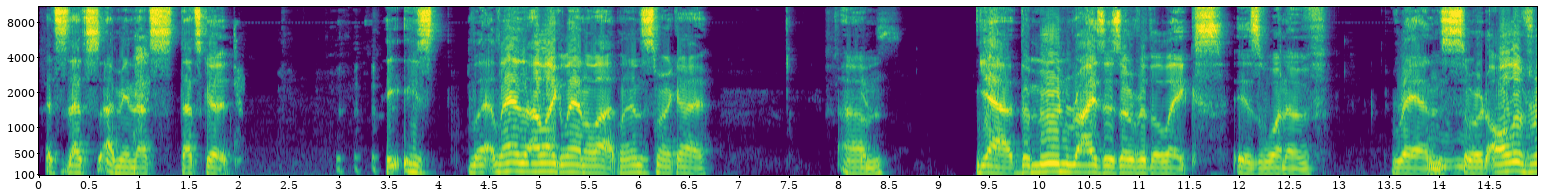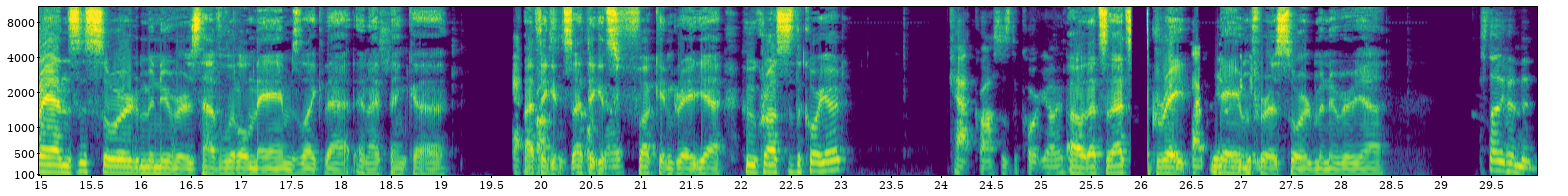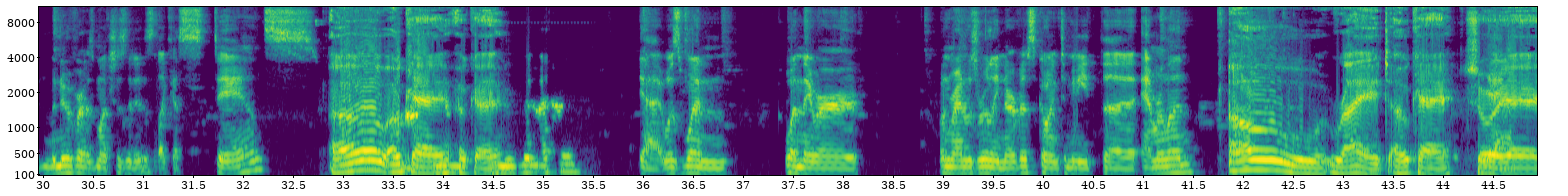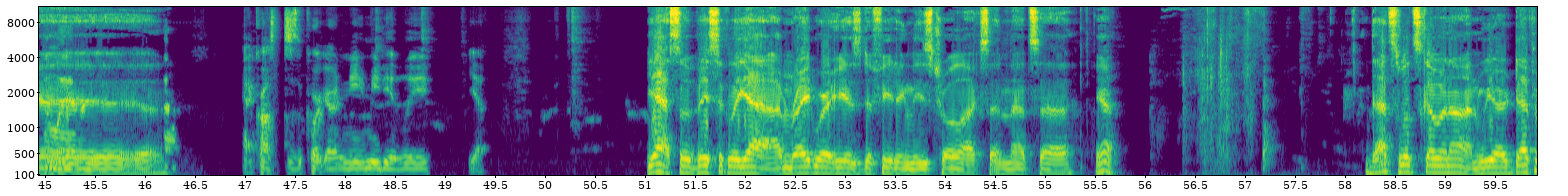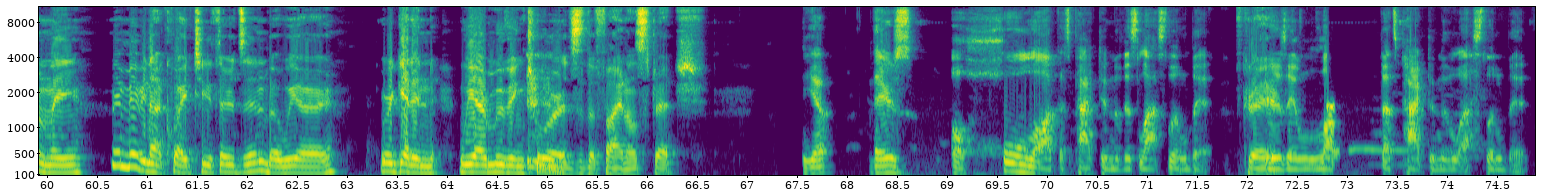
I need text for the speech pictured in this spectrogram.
That's that's. I mean, that's that's good. He, he's Lan. I like Lan a lot. Lan's a smart guy. Um, Yes. yeah, the moon rises over the lakes is one of Rand's sword. All of Rand's sword maneuvers have little names like that, and I think uh, I think it's I think it's fucking great. Yeah, who crosses the courtyard? Cat crosses the courtyard. Oh, that's that's a great Exactly. name for a sword maneuver. Yeah. It's not even a maneuver as much as it is like a stance. Oh, okay, okay. Yeah, it was when when they were when Rand was really nervous going to meet the Amyrlin. Oh, right. Okay. Sure. Yeah, Yeah, yeah, yeah, yeah, yeah, yeah, yeah. Cat crosses the courtyard and he immediately Yeah, so basically, yeah, I'm right where he is defeating these Trollocs, and that's uh, yeah, that's what's going on. We are definitely eh, maybe not quite two thirds in, but we are we're getting we are moving towards the final stretch. Yep. There's a whole lot that's packed into this last little bit. Great. There's a lot that's packed into the last little bit.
